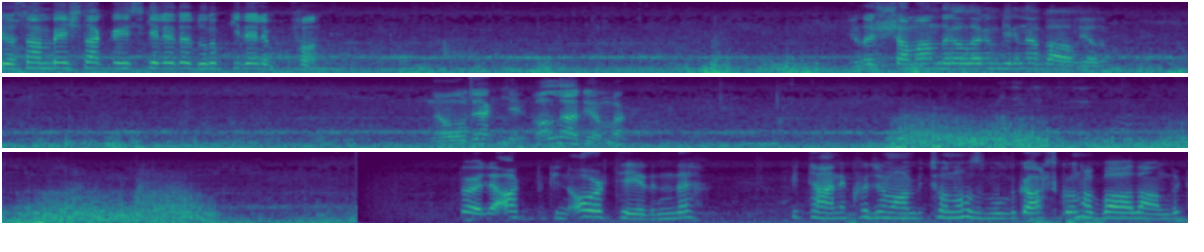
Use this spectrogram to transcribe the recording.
İstiyorsan 5 dakika iskelede durup gidelim. Ya da şu şamandıraların birine bağlayalım. Ne olacak ki? Vallahi diyorum bak. Böyle Akbük'ün orta yerinde bir tane kocaman bir tonoz bulduk. Artık ona bağlandık.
